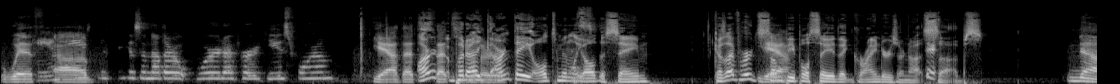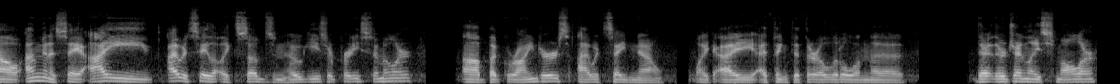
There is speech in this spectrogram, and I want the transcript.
with. Uh, I think is another word I've heard used for them. Yeah, that's aren't that's but another... like, aren't they ultimately all the same? Because I've heard some yeah. people say that grinders are not subs. No, I'm gonna say I I would say that like subs and hoagies are pretty similar, uh, but grinders I would say no. Like I I think that they're a little on the they're they're generally smaller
